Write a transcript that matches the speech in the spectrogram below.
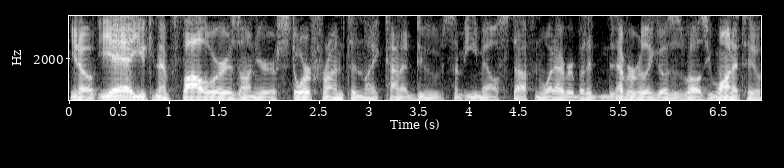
you know, yeah, you can have followers on your storefront and like kind of do some email stuff and whatever, but it never really goes as well as you want it to.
